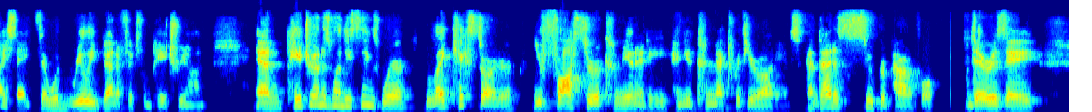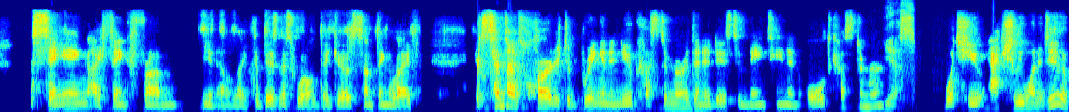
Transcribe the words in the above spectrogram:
I think, that would really benefit from Patreon. And Patreon is one of these things where, like Kickstarter, you foster a community and you connect with your audience. And that is super powerful. There is a saying, I think, from, you know, like the business world that goes something like, it's 10 times harder to bring in a new customer than it is to maintain an old customer. Yes. What you actually want to do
